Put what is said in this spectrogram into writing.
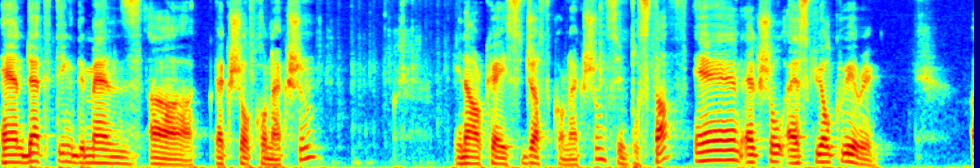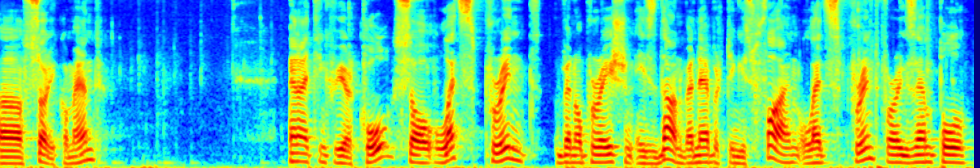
and that thing demands uh, actual connection. In our case just connection simple stuff and actual SQL query. Uh, sorry command. And I think we are cool. So let's print when operation is done when everything is fine. Let's print for example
